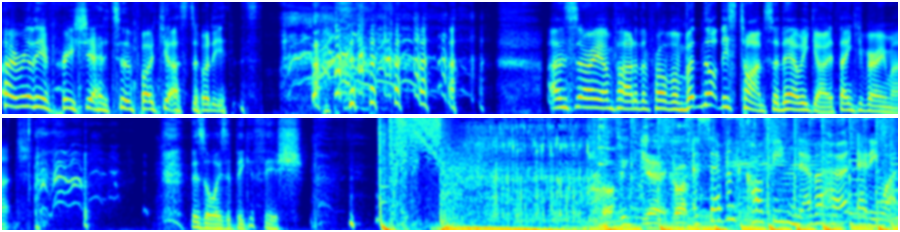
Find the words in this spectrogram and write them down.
I really appreciate it to the podcast audience. I'm sorry I'm part of the problem, but not this time. So there we go. Thank you very much. There's always a bigger fish. Coffee? Yeah, coffee. A seventh coffee never hurt anyone.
